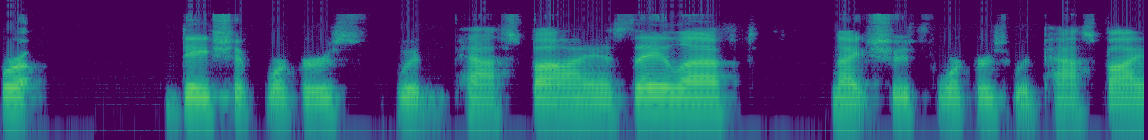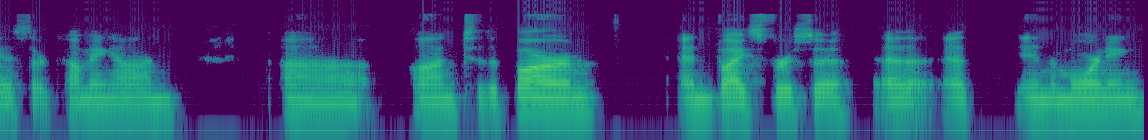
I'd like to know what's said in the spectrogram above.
where day shift workers would pass by as they left, night shift workers would pass by as they're coming on uh, onto the farm, and vice versa uh, at, in the morning.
